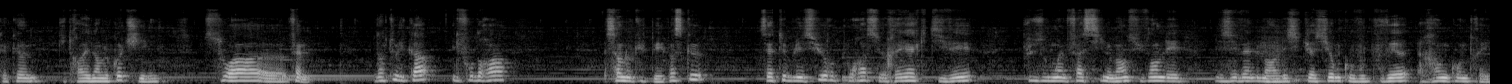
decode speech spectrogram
quelqu'un qui travaille dans le coaching, soit, euh, enfin, dans tous les cas, il faudra s'en occuper parce que cette blessure pourra se réactiver plus ou moins facilement suivant les, événements, les situations que vous pouvez rencontrer.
